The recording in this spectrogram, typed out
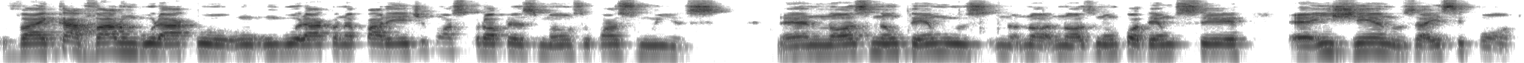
vai cavar um buraco, um, um, buraco na parede com as próprias mãos ou com as unhas. Né? Nós não temos, nós não podemos ser é, ingênuos a esse ponto.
